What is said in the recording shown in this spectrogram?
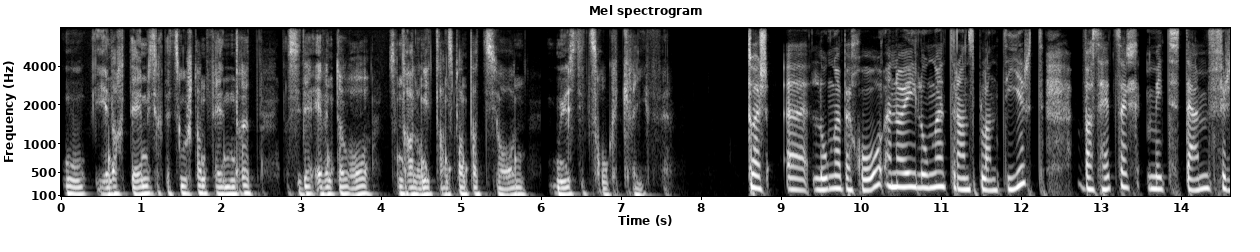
Und je nachdem, wie sich der Zustand verändert, dass sie dann eventuell auch zu einer Lungentransplantation müsste zurückgreifen Du hast eine Lunge bekommen, eine neue Lunge transplantiert. Was hat sich mit dem für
